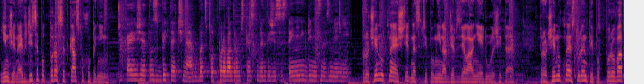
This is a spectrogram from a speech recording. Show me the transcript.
Jenže ne vždy se podpora setká s pochopením. Říkají, že je to zbytečné vůbec podporovat romské studenty, že se stejně nikdy nic nezmění. Proč je nutné ještě dnes připomínat, že vzdělání je důležité? Proč je nutné studenty podporovat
